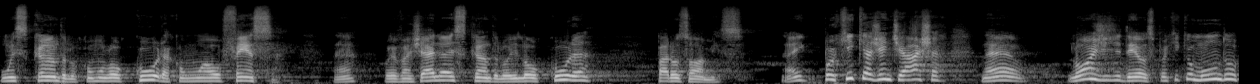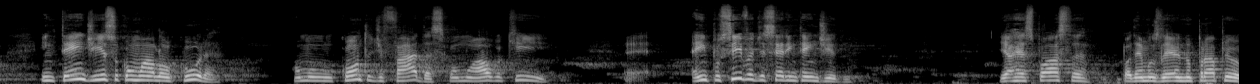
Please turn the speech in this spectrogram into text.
um escândalo, como loucura, como uma ofensa. Né? O Evangelho é escândalo e loucura para os homens. Né? E por que, que a gente acha, né, longe de Deus, por que, que o mundo entende isso como uma loucura, como um conto de fadas, como algo que é, é impossível de ser entendido? E a resposta podemos ler no próprio,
